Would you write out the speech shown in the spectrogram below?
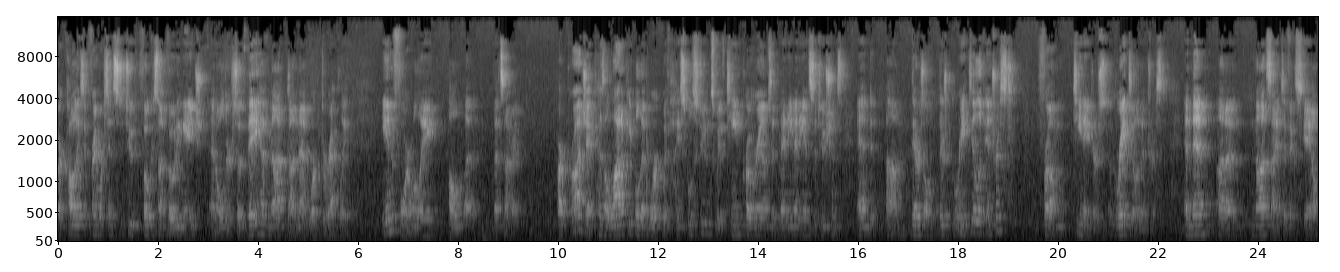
our colleagues at Frameworks Institute focus on voting age and older, so they have not done that work directly. Informally, uh, that's not right. Our project has a lot of people that work with high school students. We have teen programs at many, many institutions, and um, there's a there's a great deal of interest from teenagers, a great deal of interest. And then on a non-scientific scale,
